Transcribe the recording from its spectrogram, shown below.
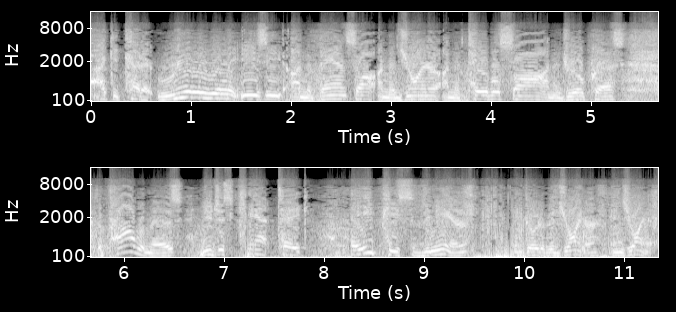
I could cut it really, really easy on the bandsaw, on the joiner, on the table saw, on the drill press. The problem is you just can't take a piece of veneer and go to the joiner and join it.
